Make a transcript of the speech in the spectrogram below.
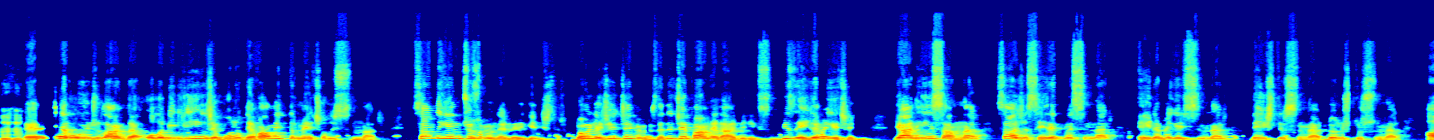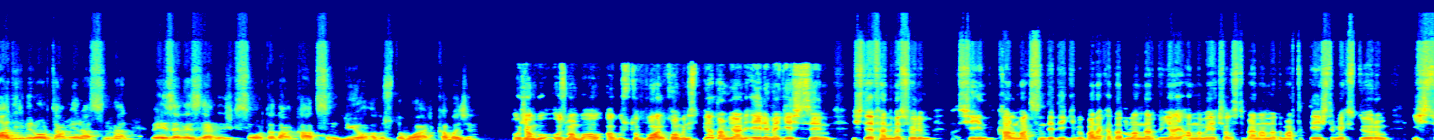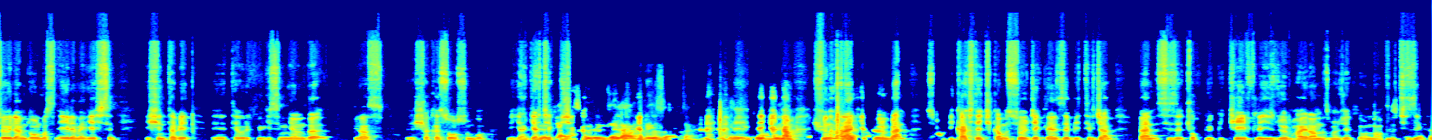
Hı hı. Ee, diğer oyuncular da olabildiğince bunu devam ettirmeye çalışsınlar. Sen de yeni çözüm önerileri geliştir. Böylece cebimizde de cephaneler biriksin. Biz eyleme geçelim. Yani insanlar sadece seyretmesinler, eyleme geçsinler, değiştirsinler, dönüştürsünler, adil bir ortam yaratsınlar ve ezen ezilen ilişkisi ortadan kalksın diyor Augusto Boal kabaca. Hocam bu o zaman bu Augusto Boal komünist bir adam. Yani eyleme geçsin işte efendime söyleyeyim şeyin Karl Marx'ın dediği gibi bana kadar olanlar dünyayı anlamaya çalıştı ben anladım artık değiştirmek istiyorum iş söylemde olmasın eyleme geçsin. İşin tabi e, teorik bilgisinin yanında biraz e, şakası olsun bu ya gerçek bir şaka. Öyle nitelendiriyor zaten. Peki hocam şunu merak ediyorum ben son birkaç dakikamı söyleyeceklerinizle bitireceğim ben sizi çok büyük bir keyifle izliyorum hayranınızım öncelikle onun altını çizeyim.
